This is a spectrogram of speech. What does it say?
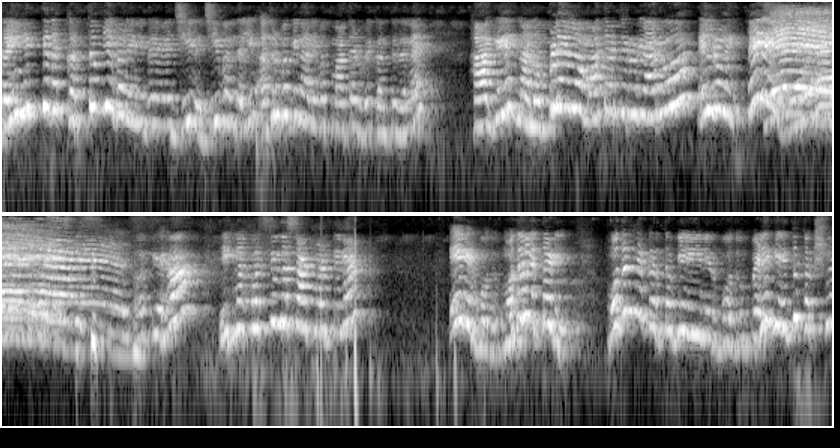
ದೈನಿತ್ಯದ ಕರ್ತವ್ಯಗಳೇನಿದೆ ಜೀ, ಜೀವನದಲ್ಲಿ, ಅದ್ರ ಬಗ್ಗೆ ನಾನು ಇವತ್ತು ಮಾತಾಡ್ಬೇಕಂತಿದ್ದೇನೆ. ಹಾಗೆ ನಾನೊಬ್ಬಳೇ ಎಲ್ಲ ಮಾತಾಡ್ತಿರೋರು ಯಾರು? ಎಲ್ಲರೂ ಈಗ ನಾ ಫಸ್ಟ್ ಇಂದ ಸ್ಟಾರ್ಟ್ ಮಾಡ್ತೇನೆ. ಏನಿರ್ಬೋದು ಮೊದಲನೇ ತಡಿ. ಮೊದಲನೇ ಕರ್ತವ್ಯ ಏನಿರ್ಬೋದು? ಬೆಳಿಗ್ಗೆ ಎದ್ದ ತಕ್ಷಣ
